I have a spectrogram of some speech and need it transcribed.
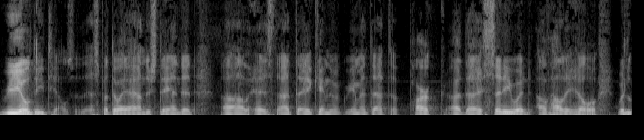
real details of this, but the way I understand it uh, is that they came to an agreement that the park, uh, the city would of Holly Hill would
